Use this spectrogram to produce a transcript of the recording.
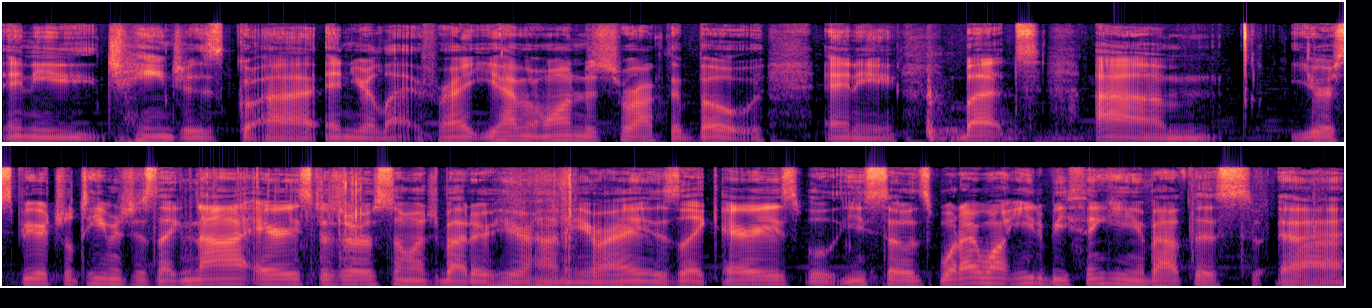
any changes uh, in your life right? You haven't wanted to rock the boat any. But um your spiritual team is just like, nah, Aries deserves so much better here, honey. Right? It's like Aries. So it's what I want you to be thinking about this, uh,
